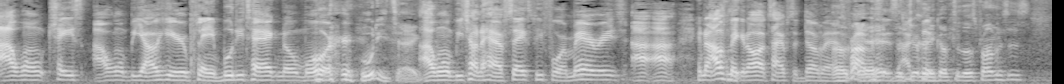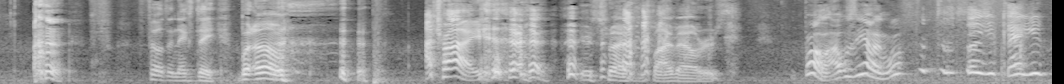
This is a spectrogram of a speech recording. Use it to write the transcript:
I won't chase. I won't be out here playing booty tag no more. Booty tag. I won't be trying to have sex before marriage. I, I, you know, I was making all types of dumbass okay. promises. Did I you could make up to those promises? felt the next day, but um, I tried, You tried for five hours. bro. I was young. What you can you?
